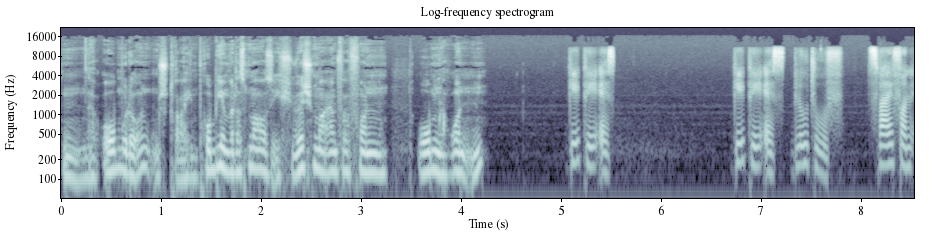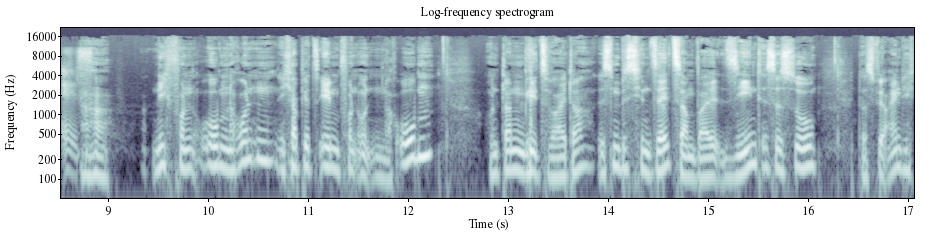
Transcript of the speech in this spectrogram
Hm, nach oben oder unten streichen. Probieren wir das mal aus. Ich wische mal einfach von oben nach unten. GPS. GPS. Bluetooth. 2 von 11. Aha. Nicht von oben nach unten. Ich habe jetzt eben von unten nach oben. Und dann geht's weiter. Ist ein bisschen seltsam, weil sehend ist es so, dass wir eigentlich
